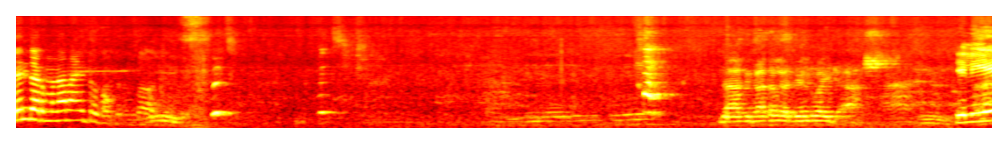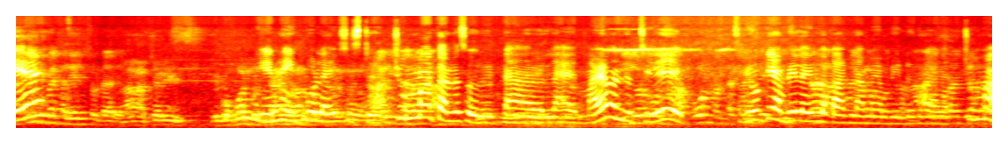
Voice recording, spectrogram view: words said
ஏந்து அரை மணி நேரம் ஆயிட்டு இருக்கும். நான் அந்த காத்தால ஆ எலியே? பேசலையேன்னு சொல்றாரு. ஆ சரி. இப்போ ஃபோன் பண்ணி. என்ன இப்போ லைவ் சிஸ்டர் சும்மா தந்த சோறு மழை வந்துருச்சு. ஓகே அப்படியே லைவ்ல காட்டலாமே அப்படின்றதுக்காக. சும்மா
